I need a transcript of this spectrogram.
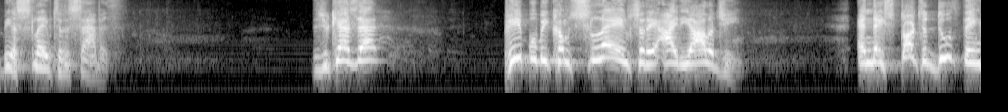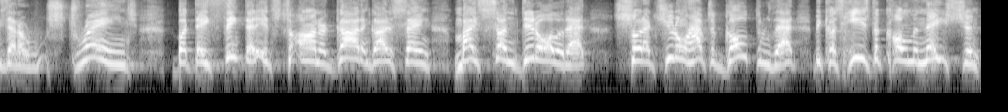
be a slave to the Sabbath. Did you catch that? People become slaves to their ideology and they start to do things that are strange, but they think that it's to honor God. And God is saying, My son did all of that so that you don't have to go through that because he's the culmination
